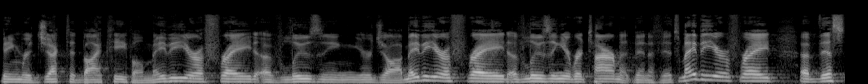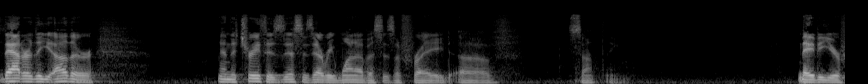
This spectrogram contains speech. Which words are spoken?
being rejected by people. Maybe you're afraid of losing your job. Maybe you're afraid of losing your retirement benefits. Maybe you're afraid of this, that, or the other. And the truth is this is every one of us is afraid of something. Maybe you're,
